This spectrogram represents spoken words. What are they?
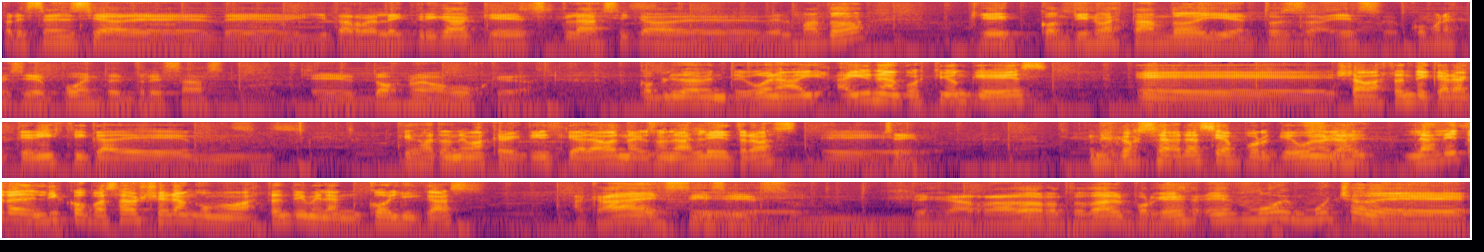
presencia de, de guitarra eléctrica que es clásica de- del Mató, que continúa estando y entonces es como una especie de puente entre esas eh, dos nuevas búsquedas. Completamente. Bueno, hay, hay una cuestión que es eh, ya bastante característica de. mm, que es bastante más característica de la banda, que son las letras. Eh, Sí. Me causa gracia porque, bueno, Sí. las, las letras del disco pasado ya eran como bastante melancólicas. Acá es, sí, sí, Eh. es un desgarrador total, porque es, es muy mucho de,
